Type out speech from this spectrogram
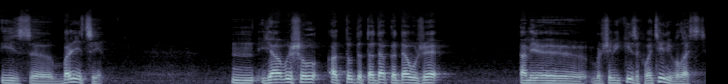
из э, больницы. Я вышел оттуда тогда, когда уже большевики захватили власть.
